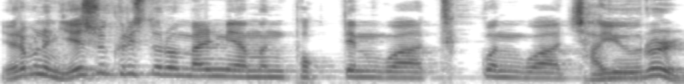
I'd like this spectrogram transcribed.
여러분은 예수 그리스도로 말미암은 복됨과 특권과 자유를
